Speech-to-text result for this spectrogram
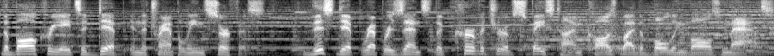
The ball creates a dip in the trampoline's surface. This dip represents the curvature of spacetime caused by the bowling ball's mass.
